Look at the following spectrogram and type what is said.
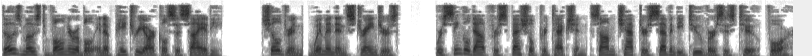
Those most vulnerable in a patriarchal society—children, women and strangers—were singled out for special protection Psalm chapter 72 verses 2, 4.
